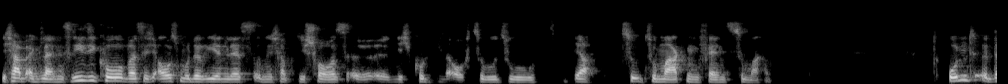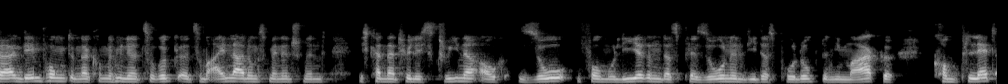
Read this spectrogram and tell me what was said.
ich habe ein kleines Risiko, was sich ausmoderieren lässt und ich habe die Chance, äh, Nichtkunden auch zu, zu, ja, zu, zu Markenfans zu machen. Und da in dem Punkt, und da kommen wir wieder zurück äh, zum Einladungsmanagement, ich kann natürlich Screener auch so formulieren, dass Personen, die das Produkt und die Marke komplett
